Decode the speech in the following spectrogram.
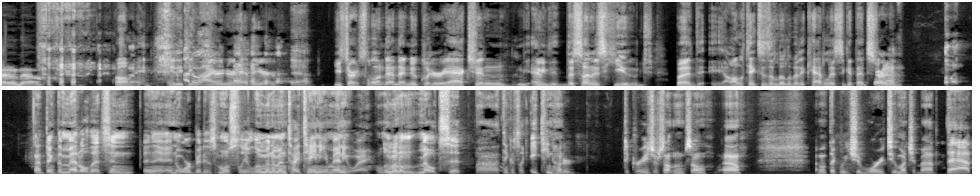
I don't know. Oh man, anything iron or heavier. Yeah. you start slowing down that nuclear reaction. I mean, the sun is huge, but all it takes is a little bit of catalyst to get that started. enough. I think the metal that's in, in in orbit is mostly aluminum and titanium anyway. Aluminum melts at uh, I think it's like eighteen hundred degrees or something. So, well, I don't think we should worry too much about that.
